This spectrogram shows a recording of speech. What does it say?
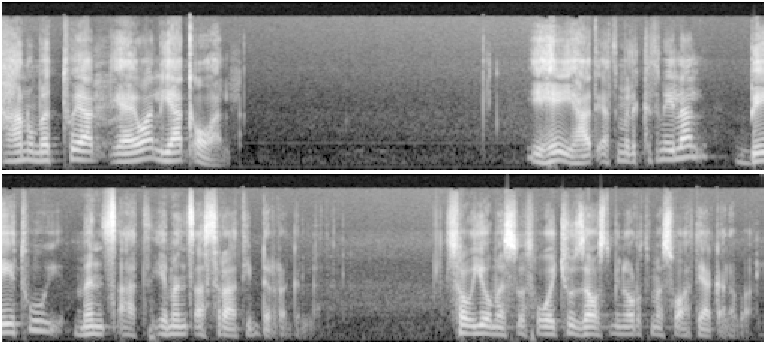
ካህኑ መጥቶ ያየዋል፣ ያቀዋል። ይሄ የኃጢአት ምልክት ነው ይላል። ቤቱ መንጻት የመንጻት ስርዓት ይደረግለታል። ሰውየው ሰዎቹ እዛ ውስጥ የሚኖሩት መስዋዕት ያቀርባሉ።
